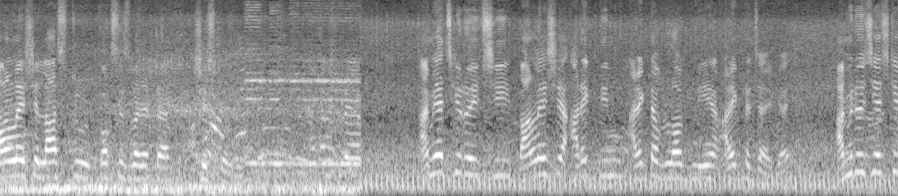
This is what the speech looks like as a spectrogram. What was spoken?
বাংলাদেশের লাস্ট ট্যুর কক্সেস বাজারটা শেষ করব। আমি আজকে রয়েছি বাংলাদেশে আরেক দিন আরেকটা ব্লগ নিয়ে আরেকটা জায়গায়। আমি রয়েছি আজকে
